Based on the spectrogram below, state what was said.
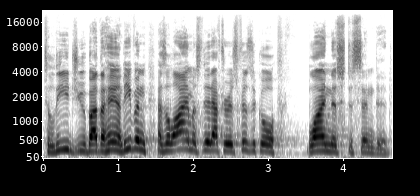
to lead you by the hand, even as Elymas did after his physical blindness descended.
